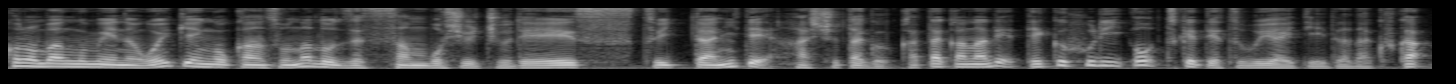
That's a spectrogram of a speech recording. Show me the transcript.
この番組へのご意見ご感想など絶賛募集中です。ツイッターにて、ハッシュタグ、カタカナでテクフリをつけてつぶやいていただくか、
